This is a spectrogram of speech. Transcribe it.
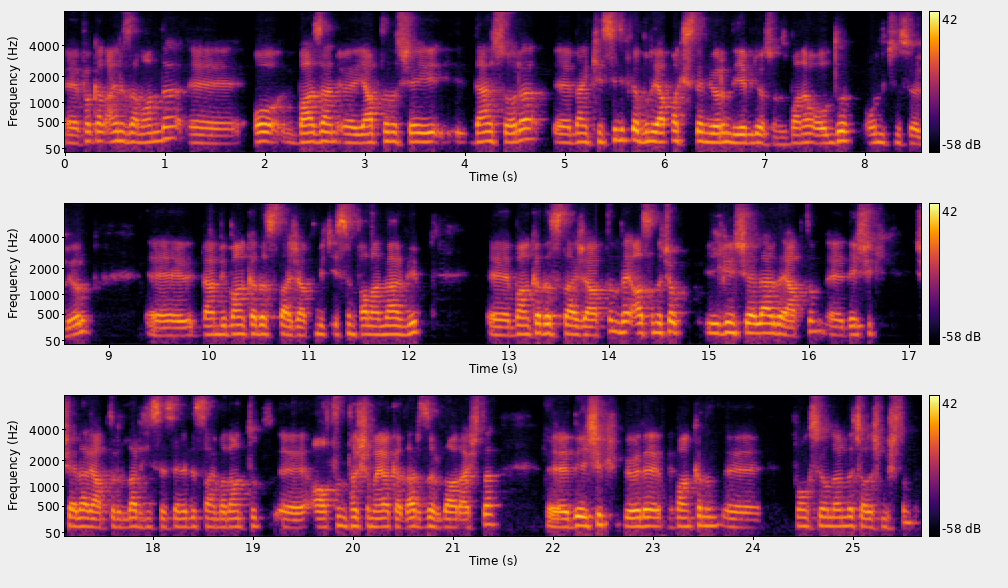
E, fakat aynı zamanda e, o bazen e, yaptığınız şeyden sonra e, ben kesinlikle bunu yapmak istemiyorum diyebiliyorsunuz. Bana oldu, onun için söylüyorum. E, ben bir bankada staj yaptım, hiç isim falan vermeyeyim. E, bankada staj yaptım ve aslında çok ilginç şeyler de yaptım. E, değişik şeyler yaptırdılar. Hisse senedi saymadan tut, e, altın taşımaya kadar zırhlı araçta. E, değişik böyle bankanın e, fonksiyonlarında çalışmıştım.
